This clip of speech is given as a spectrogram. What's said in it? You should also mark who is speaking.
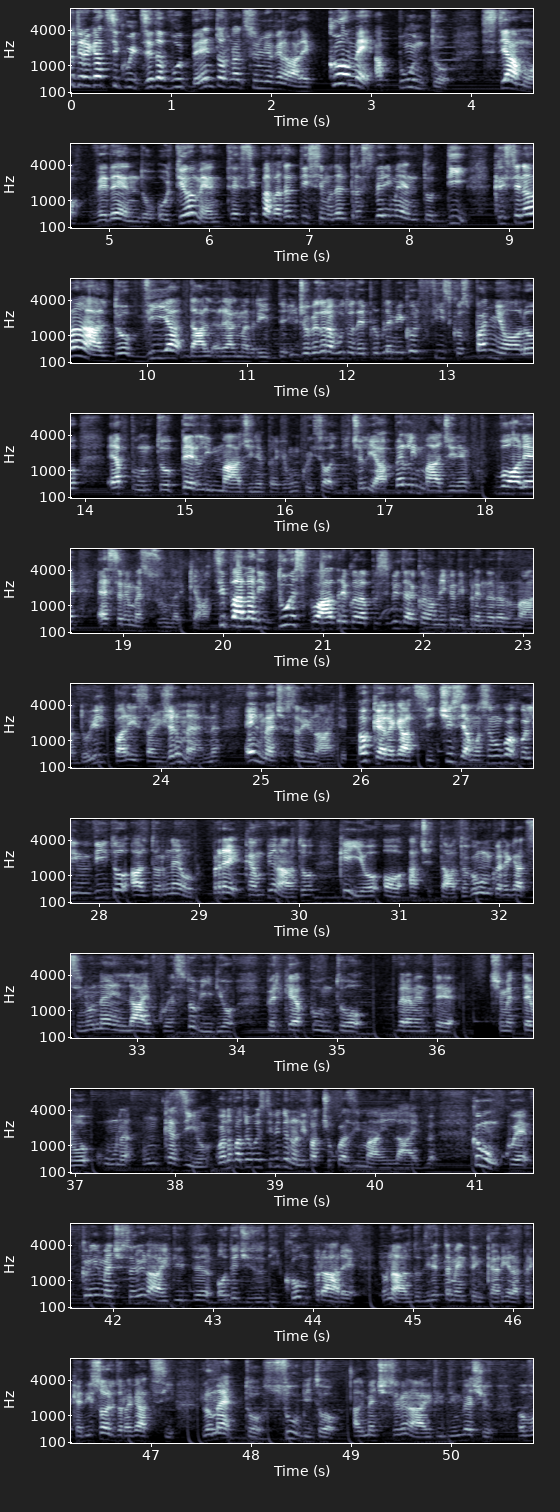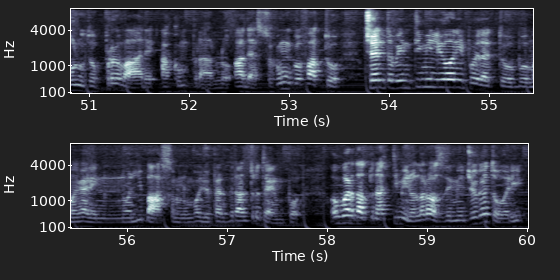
Speaker 1: A tutti ragazzi, qui ZV, bentornati sul mio canale. Come appunto stiamo vedendo ultimamente, si parla tantissimo del trasferimento di Cristiano Ronaldo via dal Real Madrid. Il giocatore ha avuto dei problemi col fisco spagnolo e appunto per l'immagine, perché comunque i soldi ce li ha, per l'immagine vuole essere messo sul mercato. Si parla di due squadre con la possibilità economica di prendere Ronaldo, il Paris Saint Germain e il Manchester United. Ok ragazzi, ci siamo, siamo qua con l'invito al torneo pre-campionato campionato che io ho accettato. Comunque ragazzi non è in live questo video perché appunto veramente ci mettevo un, un, casino. Quando faccio questi video non li faccio quasi mai in live. Comunque con il Manchester United ho deciso di comprare Ronaldo direttamente in carriera Perché di solito ragazzi lo metto subito al Manchester United Invece ho voluto provare a comprarlo adesso. Comunque ho fatto 120 milioni Poi ho detto boh magari non gli bastano Non voglio perdere altro tempo. Ho guardato un attimino la rosa dei miei giocatori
